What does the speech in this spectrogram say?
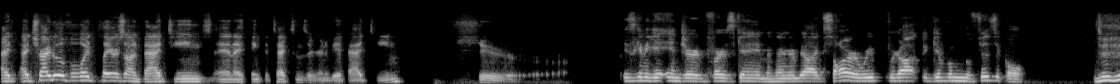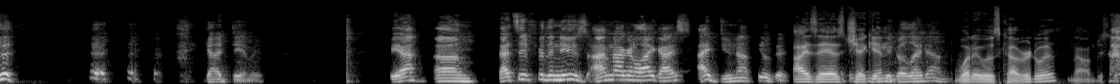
I, I try to avoid players on bad teams, and I think the Texans are going to be a bad team. Sure. He's gonna get injured first game, and they're gonna be like, "Sorry, we forgot to give him the physical." God damn it. Yeah. Um, That's it for the news. I'm not gonna lie, guys. I do not feel good. Isaiah's I think I need to chicken. go lay down. What it was covered with? No, I'm just.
